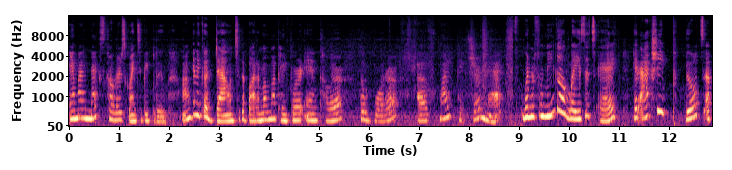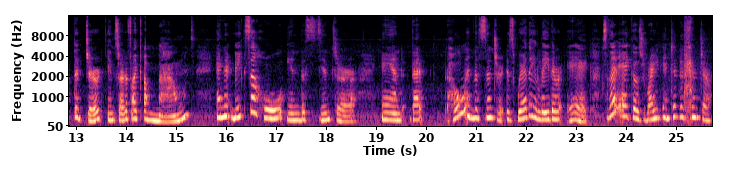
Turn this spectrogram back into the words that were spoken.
And my next color is going to be blue. I'm going to go down to the bottom of my paper and color the water of my picture next. When a flamingo lays its egg, it actually builds up the dirt in sort of like a mound and it makes a hole in the center. And that hole in the center is where they lay their egg. So that egg goes right into the center.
